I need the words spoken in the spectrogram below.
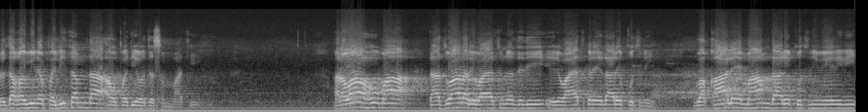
نو دغه وینه پلیتم دا او پدی او د سماتی رواهما دا دواړه روایتونه د دې روایت کړي دار قطنی وقال امام دار قطنی ویلی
